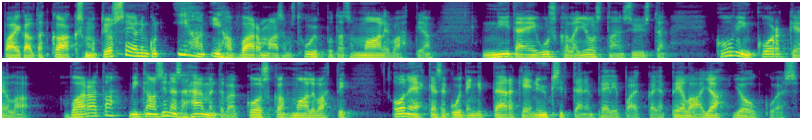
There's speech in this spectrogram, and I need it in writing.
paikalta kaksi, mutta jos ei ole niin ihan ihan varmaa semmoista huipputason maalivahtia, niitä ei uskalla jostain syystä kovin korkealla varata, mikä on sinänsä hämmentävä, koska maalivahti on ehkä se kuitenkin tärkein yksittäinen pelipaikka ja pelaaja joukkueessa.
